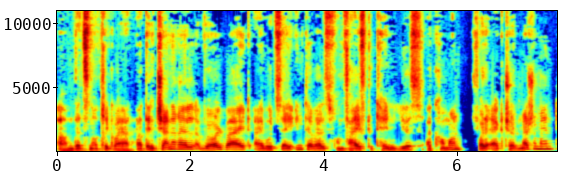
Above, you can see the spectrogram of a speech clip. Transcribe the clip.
um, that's not required. But in general, worldwide, I would say intervals from five to 10 years are common for the actual measurement.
